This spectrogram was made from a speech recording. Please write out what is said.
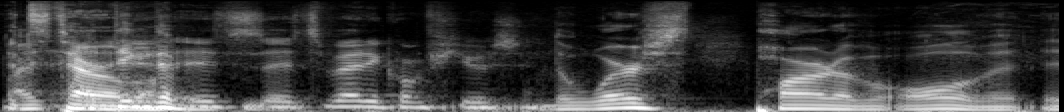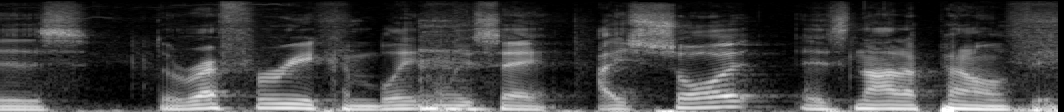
It's I- terrible. I think the, it's it's very confusing. the worst part of all of it is the referee can blatantly say, "I saw it. It's not a penalty,"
